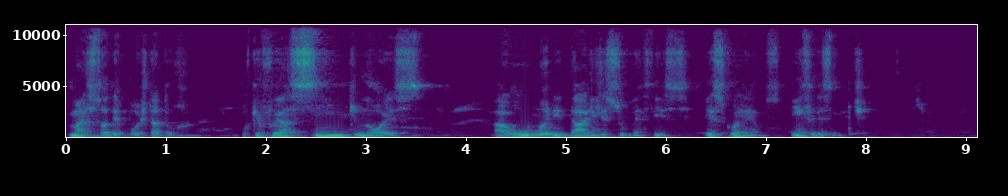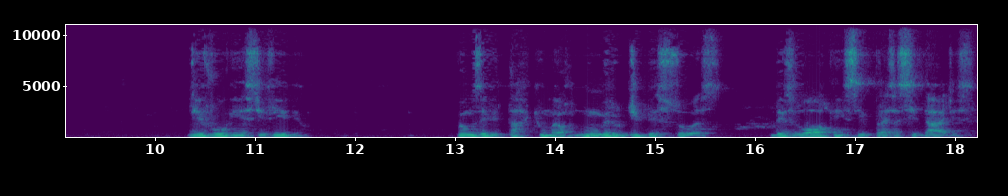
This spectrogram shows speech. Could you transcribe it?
mas só depois da dor. Porque foi assim que nós, a humanidade de superfície, escolhemos, infelizmente. Divulguem este vídeo. Vamos evitar que o maior número de pessoas desloquem-se para essas cidades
